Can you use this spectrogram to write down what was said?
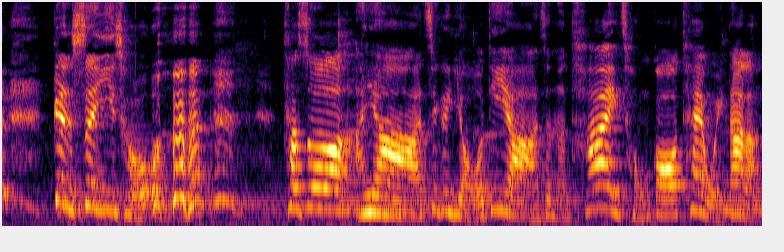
更胜一筹。他说：“哎呀，这个尧帝啊，真的太崇高、太伟大了。”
